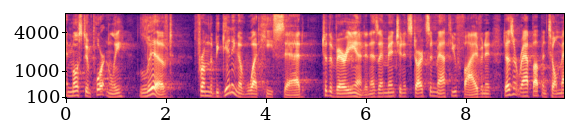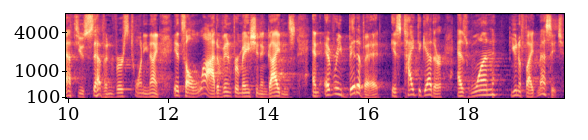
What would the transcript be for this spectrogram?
and most importantly, lived from the beginning of what he said to the very end. And as I mentioned, it starts in Matthew 5 and it doesn't wrap up until Matthew 7, verse 29. It's a lot of information and guidance, and every bit of it is tied together as one unified message.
